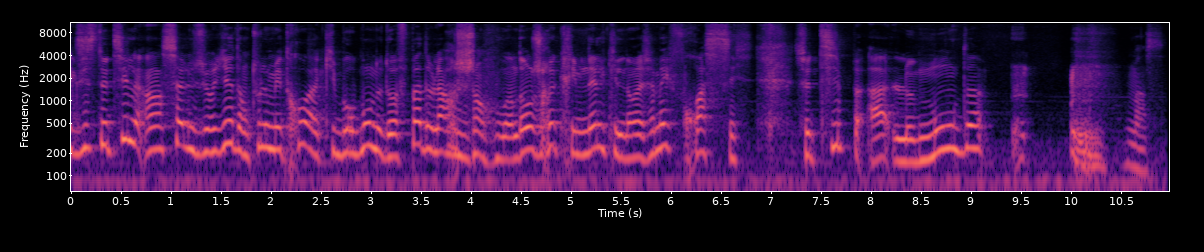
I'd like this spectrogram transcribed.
existe-t-il un seul usurier dans tout le métro à qui Bourbon ne doive pas de l'argent ou un dangereux criminel qu'il n'aurait jamais froissé? Ce type a le monde... Mince.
